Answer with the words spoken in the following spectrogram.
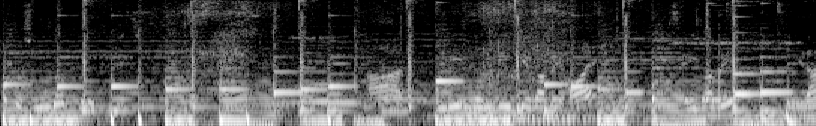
কত সুন্দর করে আর মন্দির যেভাবে হয়, সেইভাবে এরা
